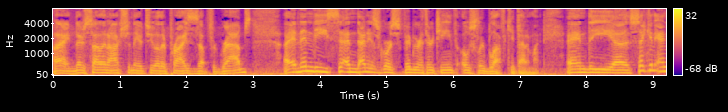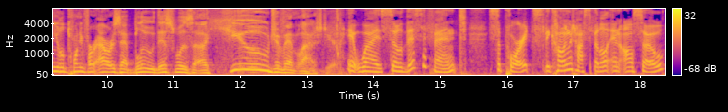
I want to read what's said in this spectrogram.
All right, there's silent auction there too. Other prizes up for grabs, uh, and then the and that is of course February 13th, Osler Bluff. Keep that in mind. And the uh, second annual 24 Hours at Blue. This was a huge event last year. It was. So this event supports the Collingwood Hospital and also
